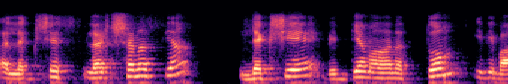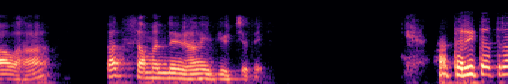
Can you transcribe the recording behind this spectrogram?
लक्ष्य लक्षणस्य लक्ष्ये विद्यमानत्वम् इति भावः तत् समन्वयः इति उच्यते। तर्हि तत्र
